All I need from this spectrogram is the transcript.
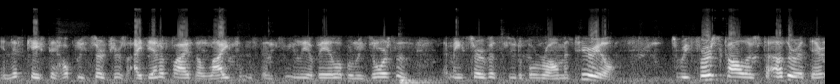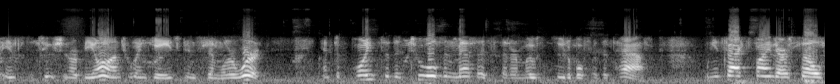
in this case to help researchers identify the licensed and freely available resources that may serve as suitable raw material to refer scholars to other at their institution or beyond who are engaged in similar work, and to point to the tools and methods that are most suitable for the task. We in fact find ourselves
